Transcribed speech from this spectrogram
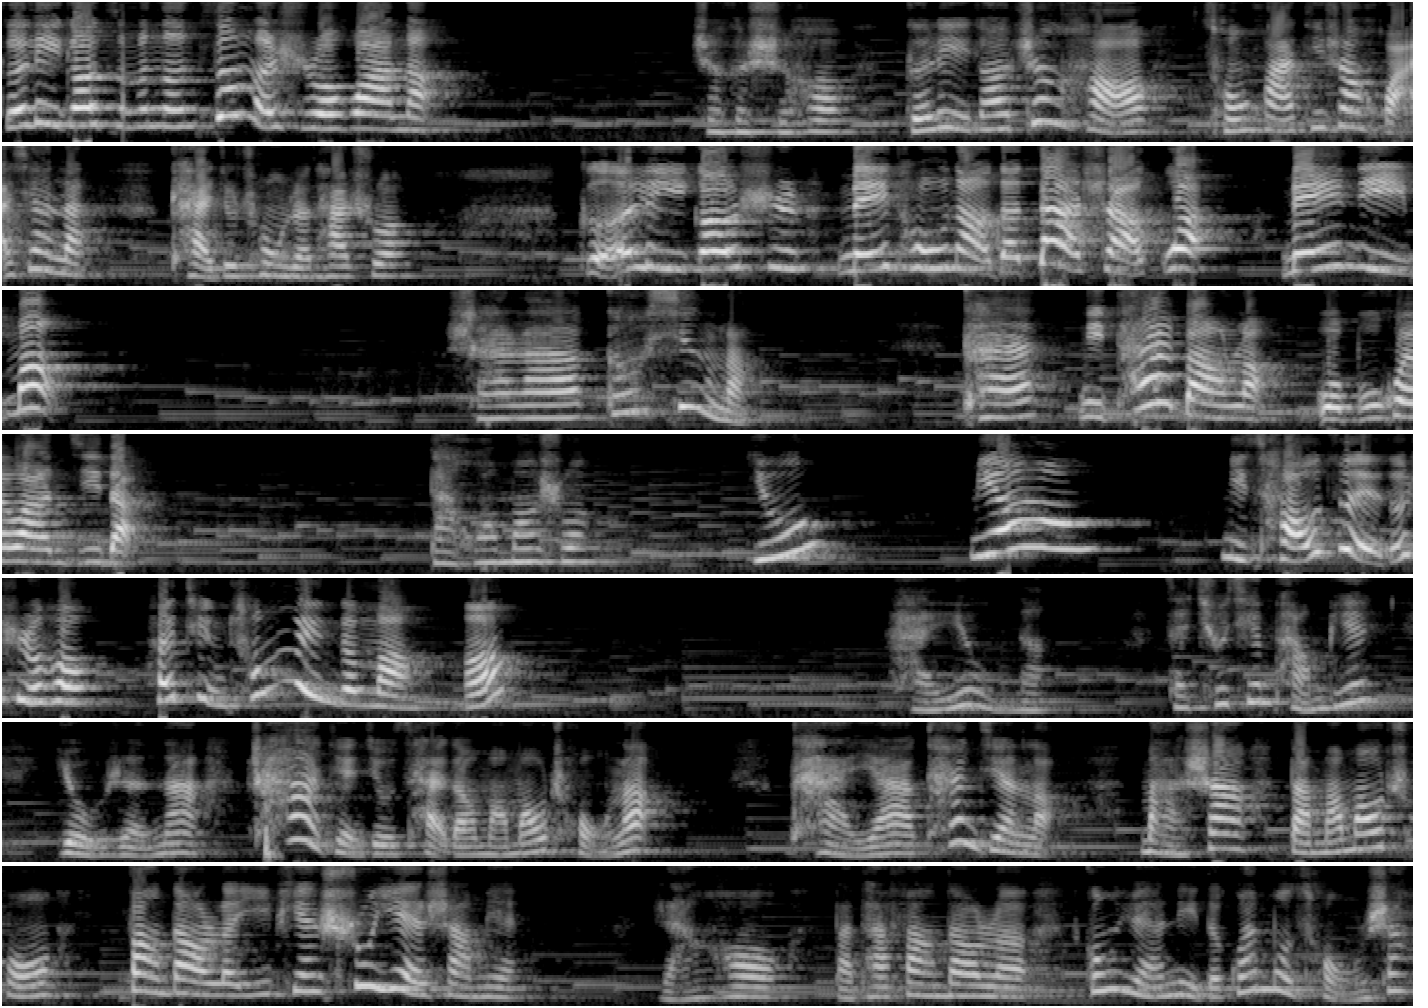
格里高怎么能这么说话呢？”这个时候，格里高正好从滑梯上滑下来，凯就冲着他说：“格里高是没头脑的大傻瓜，没礼貌。”莎拉高兴了：“凯，你太棒了，我不会忘记的。”大花猫说：“哟，喵，你吵嘴的时候还挺聪明的嘛，啊？”还有呢，在秋千旁边，有人呐，差点就踩到毛毛虫了。凯呀，看见了，马上把毛毛虫放到了一片树叶上面，然后把它放到了公园里的灌木丛上。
